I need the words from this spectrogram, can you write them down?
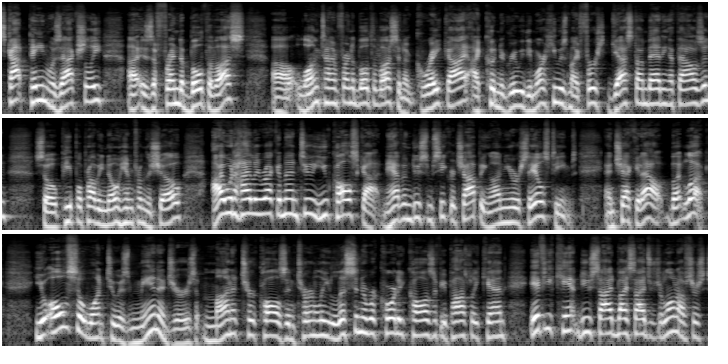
Scott Payne was actually uh, is a friend of both of us, uh, longtime friend of both of us, and a great guy. I couldn't agree with you more. He was my first guest on Batting a Thousand, so people probably know him from the show. I would highly recommend too you call Scott and have him do some secret shopping on your sales teams and check it out. But look, you also want to, as managers, monitor calls internally, listen to recorded calls if you possibly can. If you can't do side by sides with your loan officers,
